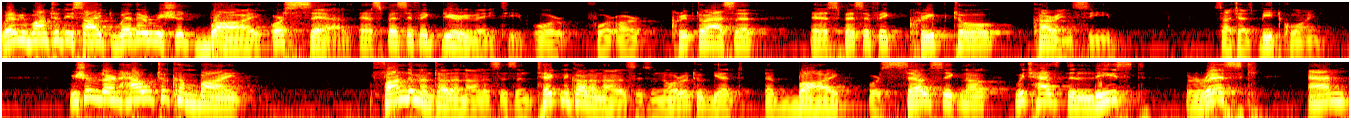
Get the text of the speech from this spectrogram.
Where we want to decide whether we should buy or sell a specific derivative or for our crypto asset, a specific cryptocurrency such as Bitcoin we should learn how to combine fundamental analysis and technical analysis in order to get a buy or sell signal which has the least risk and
